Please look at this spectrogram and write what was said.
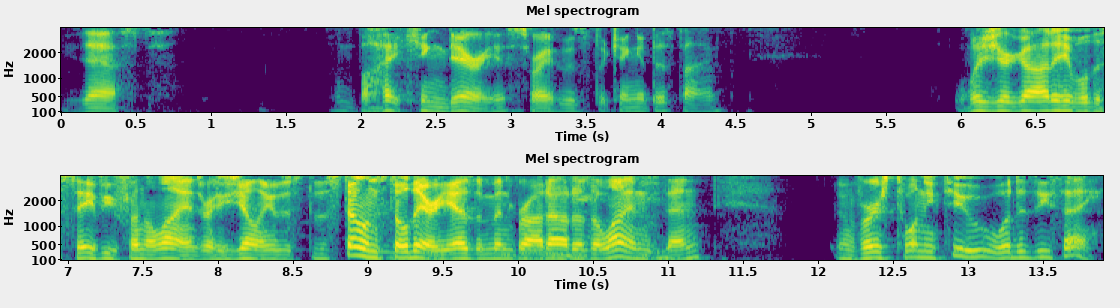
he's asked by King Darius, right, who's the king at this time. Was your God able to save you from the lions? Right, he's yelling. "This- The stone's still there. He hasn't been brought out of the lion's then. In verse twenty-two, what does he say?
